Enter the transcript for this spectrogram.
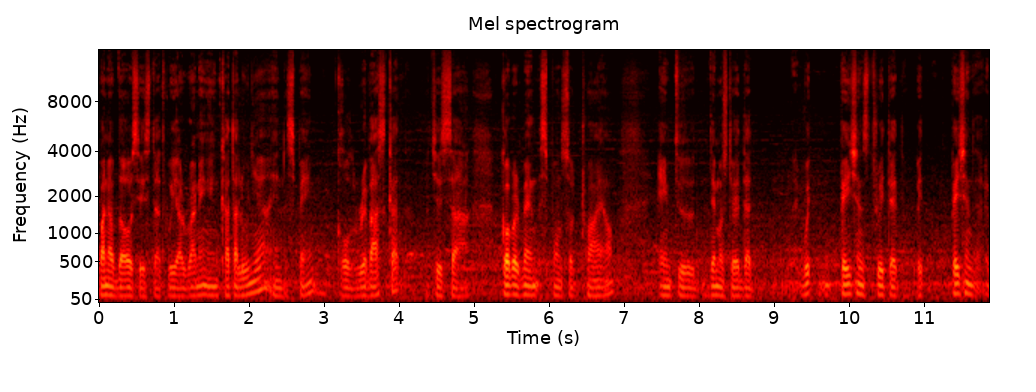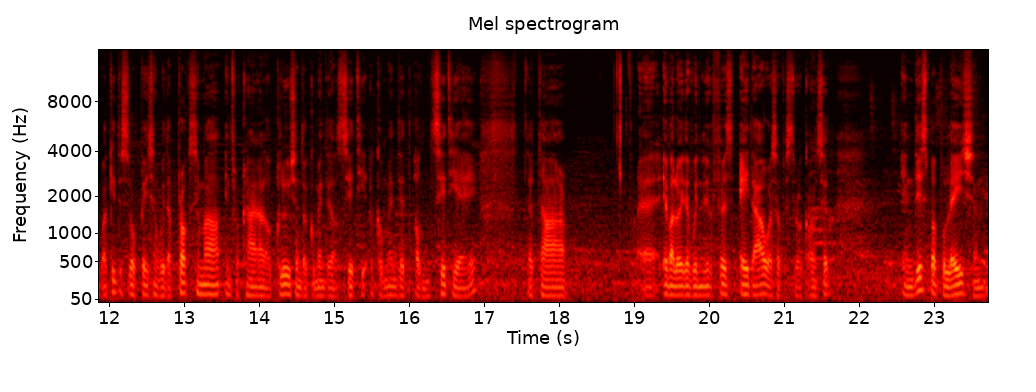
One of those is that we are running in Catalonia in Spain called Revascat, which is a government-sponsored trial aimed to demonstrate that with patients treated with patient, acute stroke patient with a proximal intracranial occlusion documented on, CT, documented on CTA that are uh, evaluated within the first eight hours of stroke onset. In this population,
